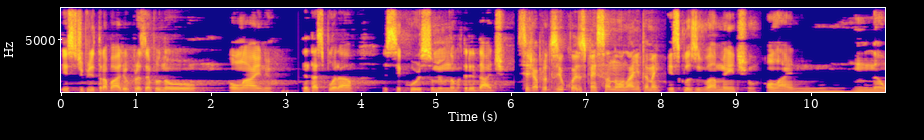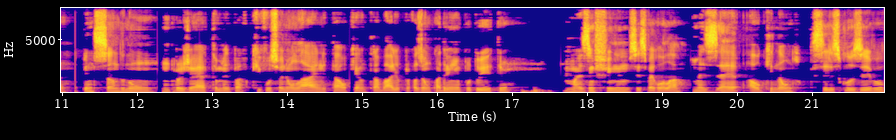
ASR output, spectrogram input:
esse tipo de trabalho, por exemplo, no online, tentar explorar esse recurso mesmo na materialidade. Você já produziu coisas pensando no online também? Exclusivamente online, não. Pensando num, num projeto mesmo que funcione online e tal, que é um trabalho para fazer um quadrinho pro Twitter, mas enfim, não sei se vai rolar. Mas é algo que não seja exclusivo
